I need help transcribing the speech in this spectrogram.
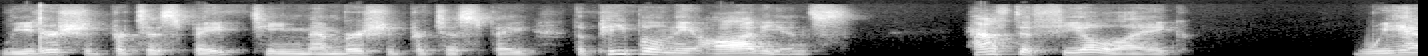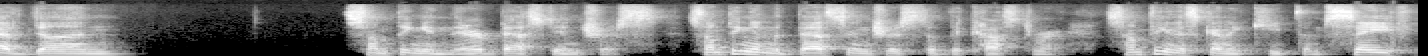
leaders should participate, team members should participate. The people in the audience have to feel like we have done something in their best interests, something in the best interest of the customer, something that's going to keep them safe,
